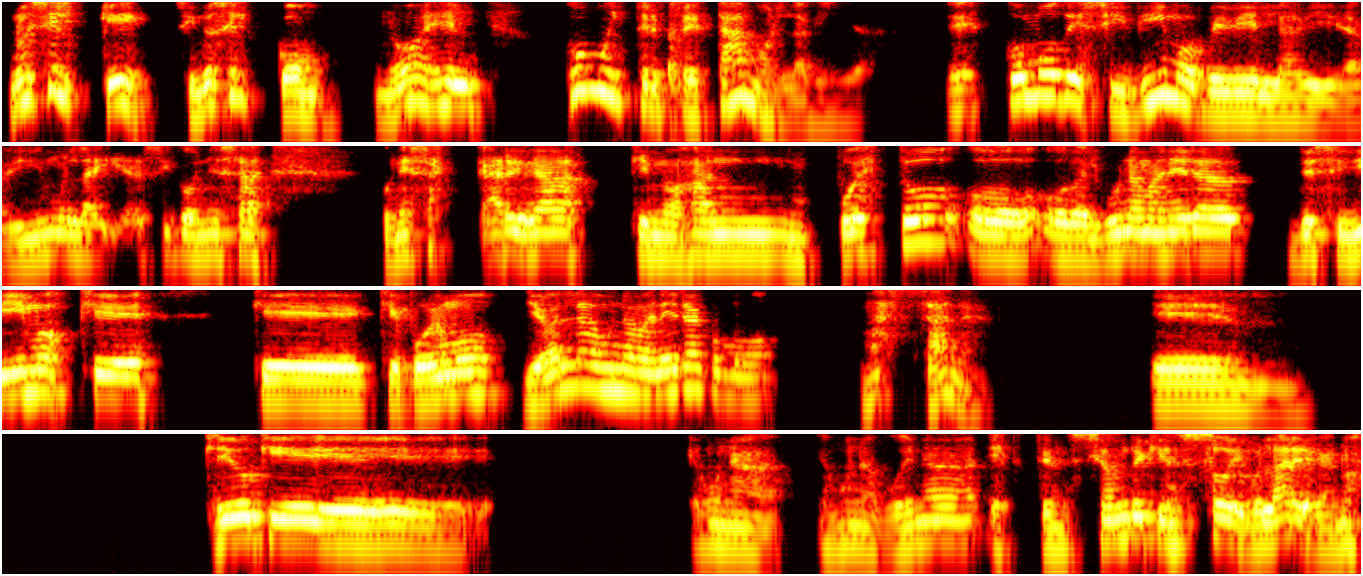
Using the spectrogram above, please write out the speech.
no es el qué, sino es el cómo, ¿no? Es el cómo interpretamos la vida, es cómo decidimos vivir la vida, vivimos la vida así con, esa, con esas cargas que nos han impuesto o, de alguna manera decidimos que, que, podemos llevarla de una manera como más sana. Eh, creo que es una, es una buena extensión de quién soy, o larga, ¿no?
